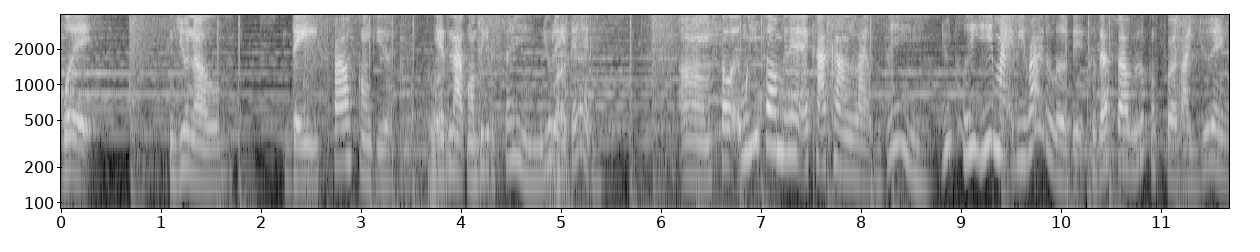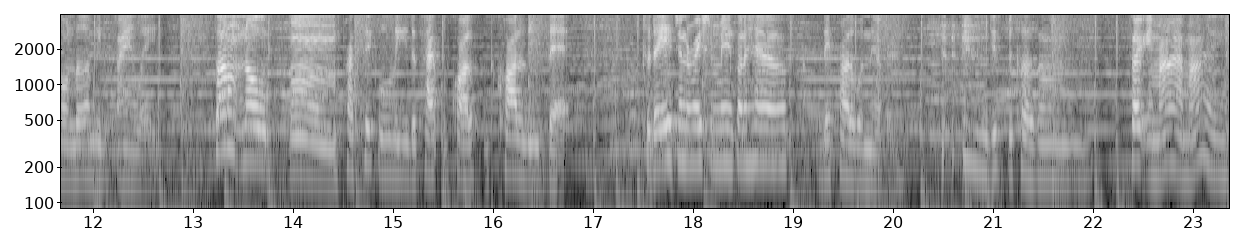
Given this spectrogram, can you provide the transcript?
what you know they spouse gonna give them. Right. It's not gonna be the same. You Right. their daddy. Um, so when he told me that, it kind of like was, dang, you know, he, he might be right a little bit, because that's what I was looking for. Like, you ain't gonna love me the same way. So I don't know, um, particularly the type of quali- qualities that today's generation men gonna have. They probably will never, just because um, certain my my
